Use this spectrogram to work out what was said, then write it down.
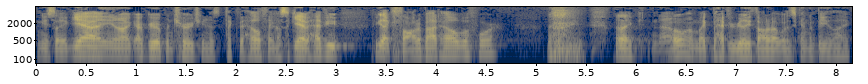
And he's like, yeah, you know, I, I grew up in church. You know, it's like the hell thing. I was like, yeah, have you have you like thought about hell before? They're like, no. I'm like, have you really thought about what it's going to be like?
